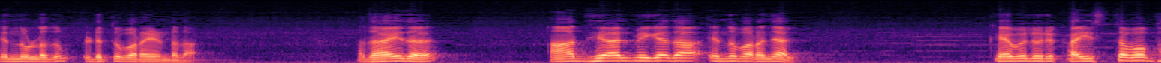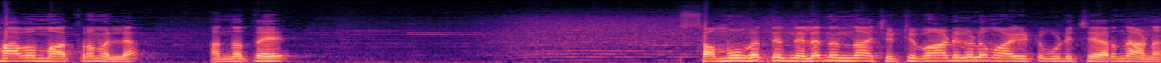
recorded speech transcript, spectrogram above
എന്നുള്ളതും എടുത്തു പറയേണ്ടതാണ് അതായത് ആധ്യാത്മികത എന്ന് പറഞ്ഞാൽ കേവലൊരു ക്രൈസ്തവ ഭാവം മാത്രമല്ല അന്നത്തെ സമൂഹത്തിൽ നിലനിന്ന ചുറ്റുപാടുകളുമായിട്ട് കൂടി ചേർന്നാണ്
